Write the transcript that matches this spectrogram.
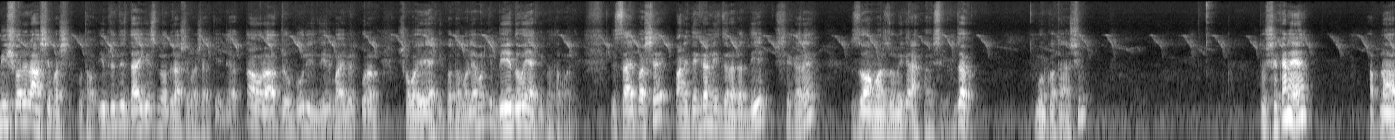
মিশরের আশেপাশে কোথাও ইফ্রিতিস দাইগিস নদীর আশেপাশে আর কি। এটা তাওরা জবুর, ইঞ্জিল, বাইবেল, কোরআন সবাই একই কথা বলে, এমনকি বেদও একই কথা বলে। যে চারপাশে পানিতে ঘেরা নির্জন একটা দ্বীপ, সেখানে জ আমার জমিকে রাখা হয়েছিল। যাক, মূল কথা আসি। তো সেখানে আপনার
